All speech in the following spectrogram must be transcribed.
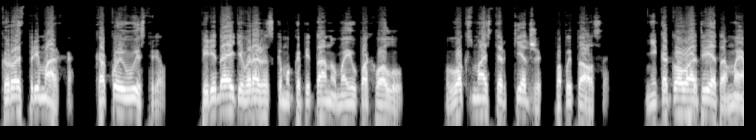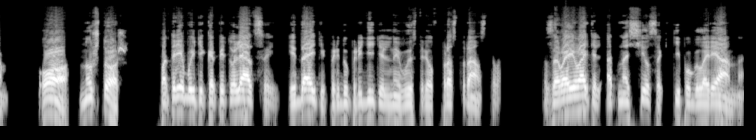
«Кровь примарха! Какой выстрел! Передайте вражескому капитану мою похвалу!» Воксмастер Кеджик попытался. «Никакого ответа, мэм!» «О, ну что ж, Потребуйте капитуляции и дайте предупредительный выстрел в пространство. Завоеватель относился к типу Глорианна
